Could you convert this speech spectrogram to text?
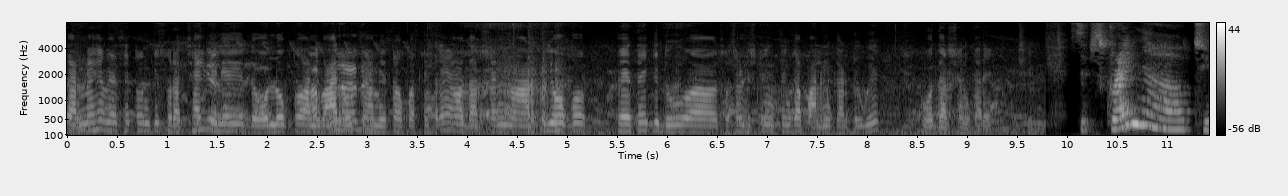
करना है। वैसे तो उनकी सुरक्षा के लिए दो लोग तो अनिवार्य रूप से हमेशा उपस्थित रहे और दर्शनार्थियों को कहते ऐसे कि दो सोशल डिस्टेंसिंग का पालन करते हुए वो दर्शन करें। Subscribe now to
